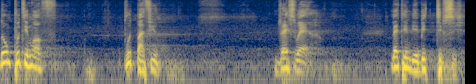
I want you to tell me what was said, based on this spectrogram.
Don't put him off. Put perfume. Dress well. Let him be a bit tipsy.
